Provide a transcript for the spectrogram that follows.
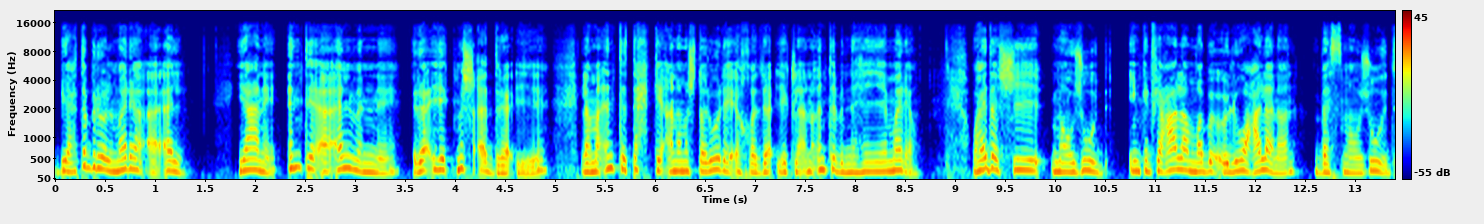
بيعتبروا المرأة أقل. يعني أنت أقل مني رأيك مش قد رأيي. لما أنت تحكي أنا مش ضروري آخذ رأيك لأنه أنت بالنهاية مرأة. وهذا الشيء موجود. يمكن في عالم ما بيقولوه علنا بس موجود.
